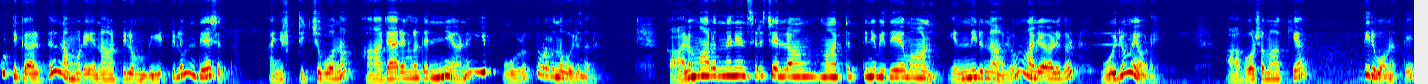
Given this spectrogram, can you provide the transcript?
കുട്ടിക്കാലത്ത് നമ്മുടെ നാട്ടിലും വീട്ടിലും ദേശത്തും അനുഷ്ഠിച്ചു പോന്ന ആചാരങ്ങൾ തന്നെയാണ് ഇപ്പോഴും തുടർന്നു പോരുന്നത് കാലം മാറുന്നതിനനുസരിച്ച് എല്ലാം മാറ്റത്തിന് വിധേയമാണ്. എന്നിരുന്നാലും മലയാളികൾ ഒരുമയോടെ ആഘോഷമാക്കിയ തിരുവോണത്തെ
